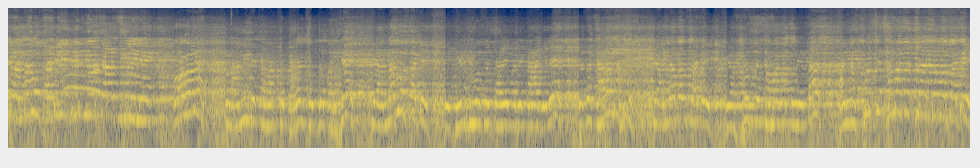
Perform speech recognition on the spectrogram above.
की अण्णाभाऊ साठे हे दिवस शाळा शिकलेले आहे पण आम्ही त्याच्या मागचं कारण शोधलं पाहिजे की अण्णाभाऊ साठे ते दीड दिवस शाळेमध्ये का गेले? त्याचं कारण आहे की अण्णाभाऊ साठे हे अस्पृश्य समाजातून येतात आणि अस्पृश्य समाजातले अण्णाभाऊ साठे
